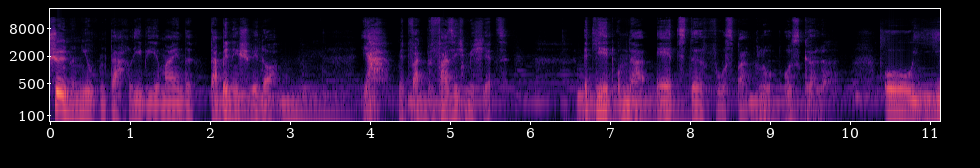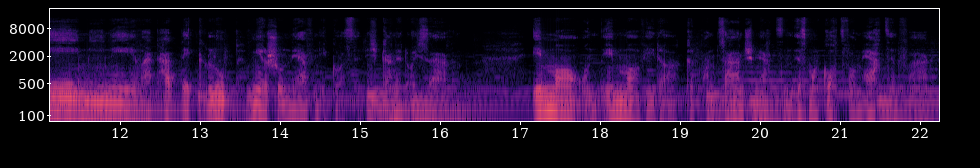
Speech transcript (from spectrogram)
Schönen guten Tag, liebe Gemeinde, da bin ich wieder. Ja, mit was befasse ich mich jetzt? Es geht um der ätzte Fußballclub aus Köln. Oh je, mine, was hat der Club mir schon Nerven gekostet, ich kann es euch sagen. Immer und immer wieder kriegt man Zahnschmerzen, ist man kurz vorm Herzinfarkt,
